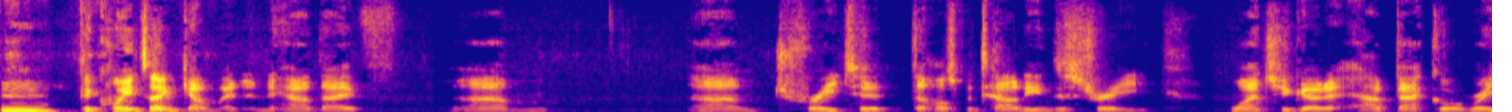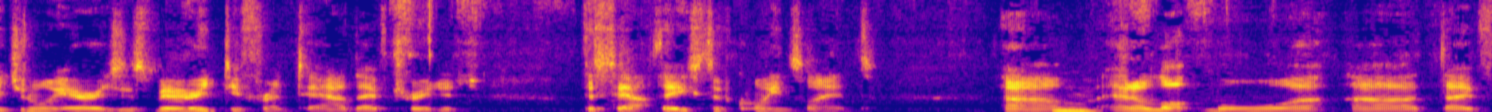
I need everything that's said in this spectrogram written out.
mm. the Queensland government and how they've um, um, treated the hospitality industry once you go to outback or regional areas is very different to how they've treated the southeast of Queensland. Um, mm. and a lot more. Uh, they've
